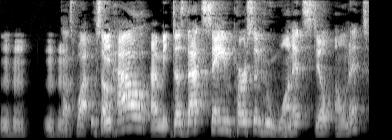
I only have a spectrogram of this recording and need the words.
mm-hmm. Mm-hmm. That's why. So It- how I mean, does that same person who won it still own it?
